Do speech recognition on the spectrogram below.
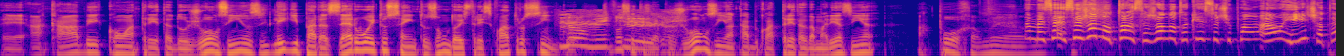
é, acabe com a treta do Joãozinho, ligue para 0800 12345. Não me Se você quiser que o Joãozinho acabe com a treta da Mariazinha. Ah, porra, meu. Não, mas você já notou, você já notou que isso tipo, é, um, é um hit até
